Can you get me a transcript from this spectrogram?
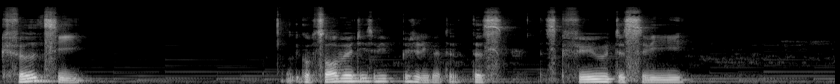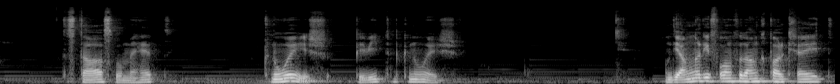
gefüllt sein. Ich glaube, so würde ich es beschreiben. Das, das Gefühl, dass wie, dass das, was man hat, genug ist, bei weitem genug ist. Und die andere Form von Dankbarkeit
